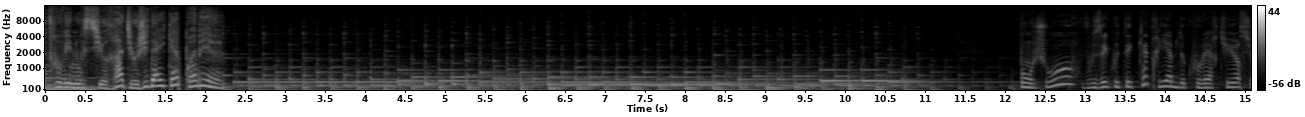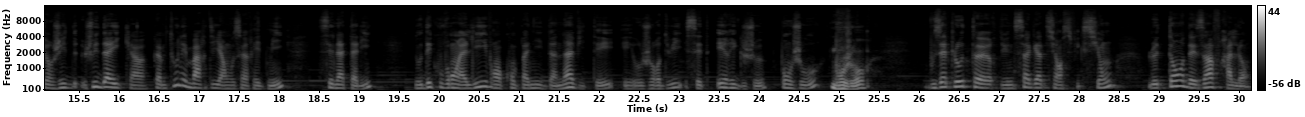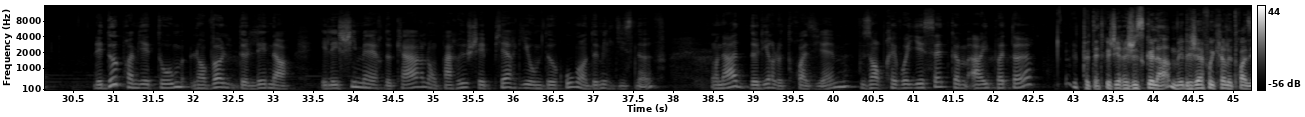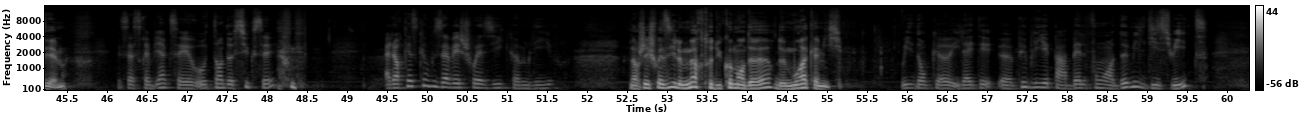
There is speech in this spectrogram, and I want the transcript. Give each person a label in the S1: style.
S1: Retrouvez-nous sur radiojudaïka.be.
S2: Bonjour, vous écoutez quatrième de couverture sur Judaïka, comme tous les mardis à 11h30. C'est Nathalie. Nous découvrons un livre en compagnie d'un invité et aujourd'hui c'est Éric Jeu. Bonjour.
S3: Bonjour.
S2: Vous êtes l'auteur d'une saga de science-fiction, Le temps des infralents. Les deux premiers tomes, L'envol de Léna et Les chimères de Karl, ont paru chez Pierre-Guillaume Deroux en 2019. On a hâte de lire le troisième. Vous en prévoyez sept comme Harry Potter?
S3: Peut-être que j'irai jusque-là, mais déjà, il faut écrire le troisième.
S2: Ça serait bien que c'est autant de succès. Alors, qu'est-ce que vous avez choisi comme livre?
S3: Alors, j'ai choisi Le meurtre du commandeur de Murakami.
S2: Oui, donc euh, il a été euh, publié par Belfond en 2018.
